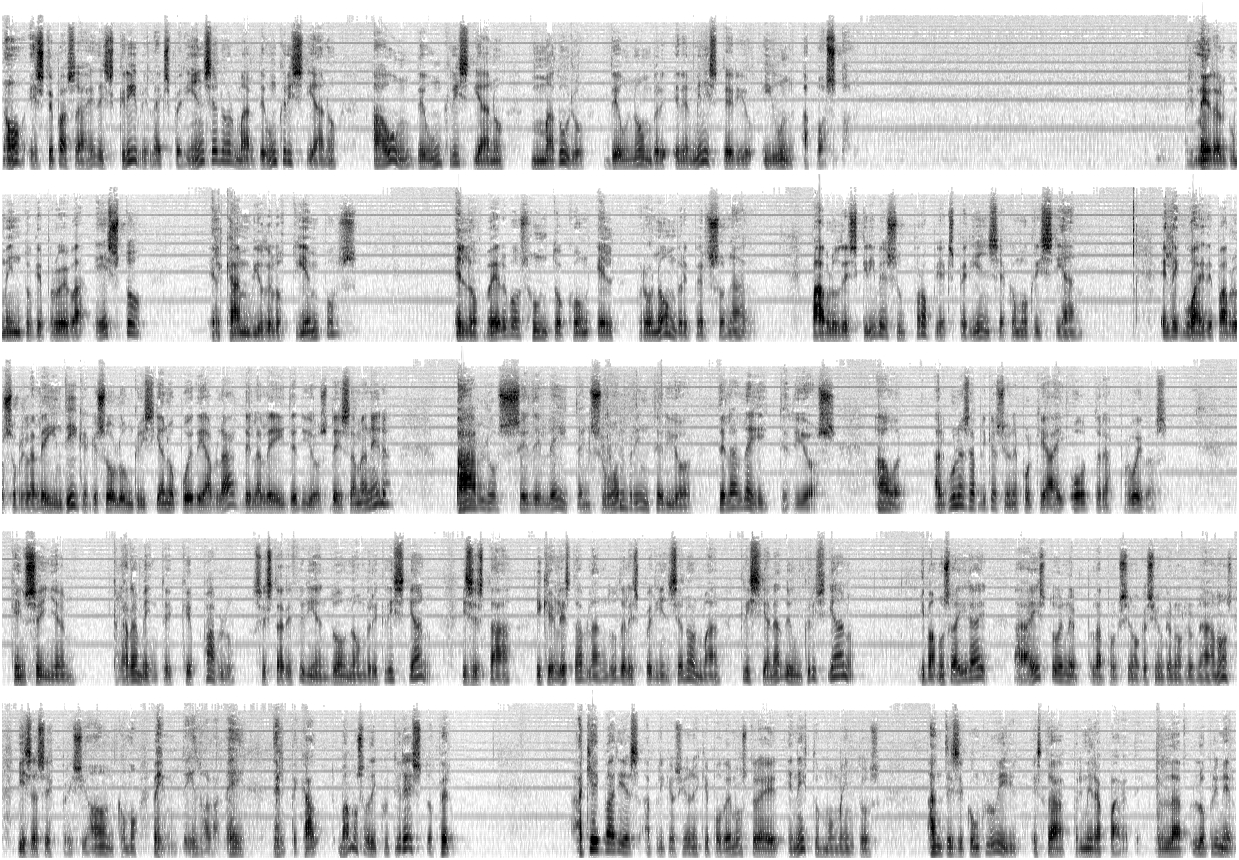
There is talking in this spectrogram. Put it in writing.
No, este pasaje describe la experiencia normal de un cristiano, aún de un cristiano maduro, de un hombre en el ministerio y un apóstol. Primer argumento que prueba esto, el cambio de los tiempos en los verbos junto con el pronombre personal. Pablo describe su propia experiencia como cristiano. El lenguaje de Pablo sobre la ley indica que solo un cristiano puede hablar de la ley de Dios de esa manera. Pablo se deleita en su hombre interior de la ley de Dios. Ahora, algunas aplicaciones porque hay otras pruebas que enseñan claramente que Pablo se está refiriendo a un hombre cristiano y se está y que él está hablando de la experiencia normal cristiana de un cristiano. Y vamos a ir a él a esto en la próxima ocasión que nos reunamos y esa expresión como vendido a la ley. del pecado. Vamos a discutir esto, pero aquí hay varias aplicaciones que podemos traer en estos momentos antes de concluir esta primera parte. lo primero,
